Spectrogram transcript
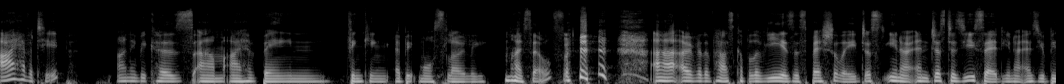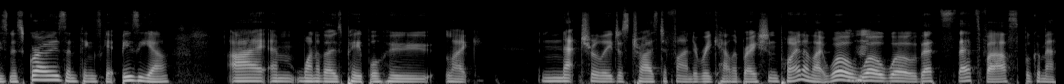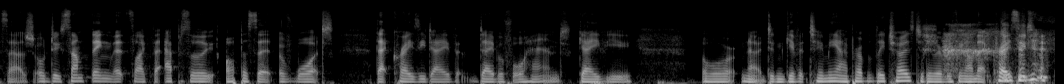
I have a tip only because um, I have been thinking a bit more slowly myself uh, over the past couple of years, especially just, you know, and just as you said, you know, as your business grows and things get busier, I am one of those people who like naturally just tries to find a recalibration point. I'm like, whoa, mm-hmm. whoa, whoa, that's that's fast. Book a massage or do something that's like the absolute opposite of what that crazy day the day beforehand gave you. Or no, it didn't give it to me. I probably chose to do everything on that crazy day.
